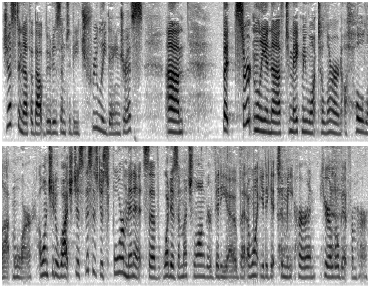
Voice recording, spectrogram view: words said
just enough about Buddhism to be truly dangerous, um, but certainly enough to make me want to learn a whole lot more. I want you to watch just this is just four minutes of what is a much longer video, but I want you to get to meet her and hear a little bit from her.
